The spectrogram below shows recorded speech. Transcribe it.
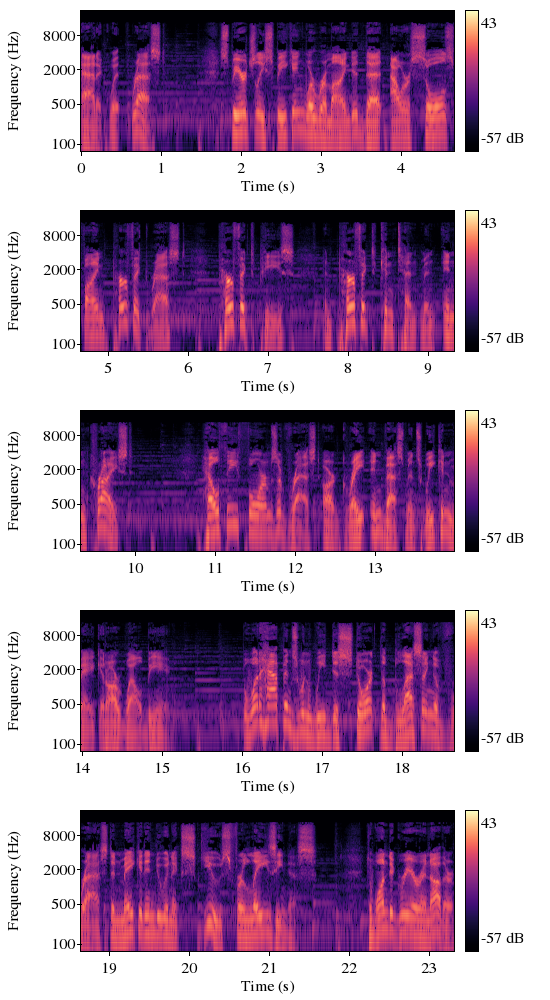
adequate rest. Spiritually speaking, we're reminded that our souls find perfect rest, perfect peace, and perfect contentment in Christ. Healthy forms of rest are great investments we can make in our well being. But what happens when we distort the blessing of rest and make it into an excuse for laziness? To one degree or another,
